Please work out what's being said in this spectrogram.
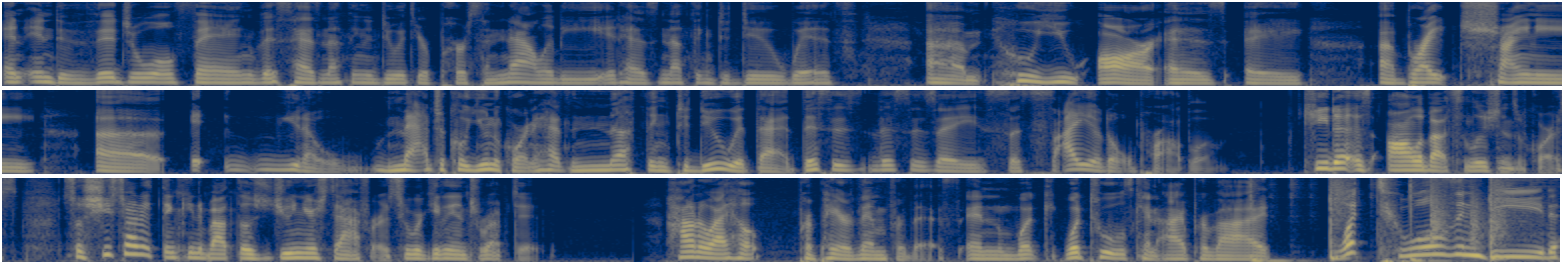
an individual thing. This has nothing to do with your personality. It has nothing to do with um, who you are as a, a bright, shiny, uh, it, you know, magical unicorn. It has nothing to do with that. This is this is a societal problem. Kita is all about solutions, of course. So she started thinking about those junior staffers who were getting interrupted. How do I help prepare them for this? And what what tools can I provide? What tools indeed.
